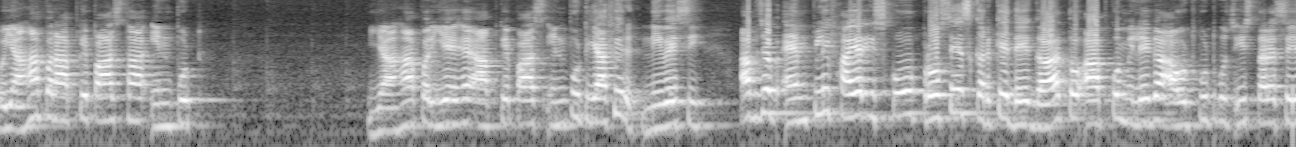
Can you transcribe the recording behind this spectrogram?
तो यहाँ पर आपके पास था इनपुट यहाँ पर यह है आपके पास इनपुट या फिर निवेशी। अब जब एम्पलीफायर इसको प्रोसेस करके देगा तो आपको मिलेगा आउटपुट कुछ इस तरह से।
